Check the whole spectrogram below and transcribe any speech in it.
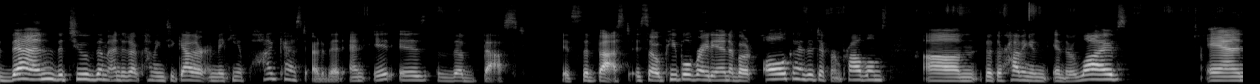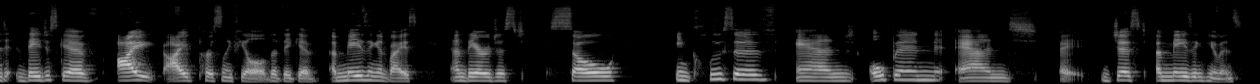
then the two of them ended up coming together and making a podcast out of it. And it is the best. It's the best. So people write in about all kinds of different problems um, that they're having in, in their lives. And they just give, I, I personally feel that they give amazing advice and they're just so inclusive and open and just amazing humans.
